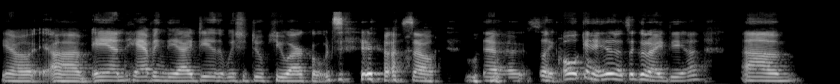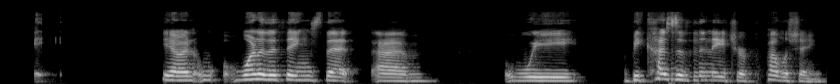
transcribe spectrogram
you know, um, and having the idea that we should do QR codes. so uh, it's like, okay, that's a good idea. Um, you know, and one of the things that um, we because of the nature of publishing.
